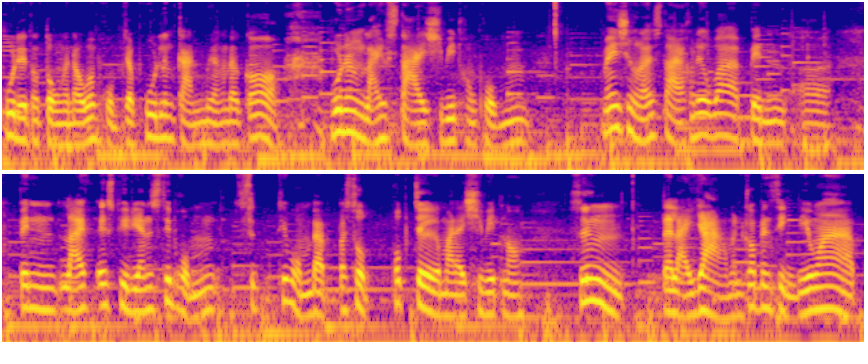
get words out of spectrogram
พูดเลยตรงๆกันนะว่าผมจะพูดเรื่องการเมืองแล้วก็พูดเรื่องไลฟ์สไตล์ชีวิตของผม ไม่เชิงไลฟ์สไตล์เขาเรียกว่าเป็นเออเป็น life experience ที่ผมที่ผมแบบประสบพบเจอมาในชีวิตเนาะซึ่งหลายๆอย่างมันก็เป็นสิ่งที่ว่าแ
